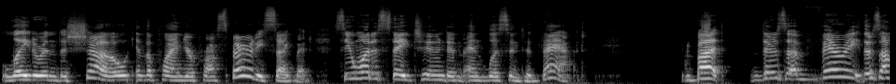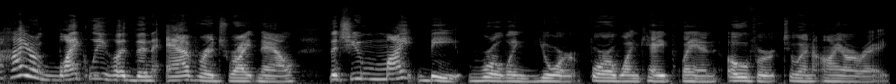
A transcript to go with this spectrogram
later in the show in the Plan Your Prosperity segment. So you want to stay tuned and, and listen to that. But there's a very there's a higher likelihood than average right now that you might be rolling your 401k plan over to an IRA.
